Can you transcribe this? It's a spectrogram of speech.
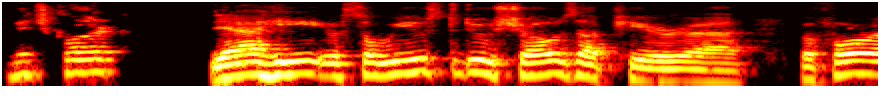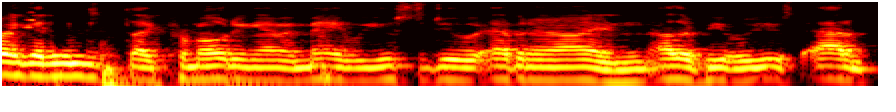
Mitch Clark. Yeah, he. So we used to do shows up here uh, before I get into like promoting MMA. We used to do Evan and I and other people used Adam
